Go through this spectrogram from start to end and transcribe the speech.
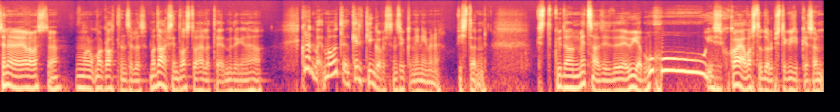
sellele ei ole vastu, jah. ma, ma kahtlen selles, ma tahaks neid vastuhääletajaid muidugi näha. kurat, ma, ma mõtlen, et Gerd Kingo vist on niisugune inimene, vist on. kas, kui ta on metsas ja ta hüüab uhuu ja siis, kui Kaja vastu tuleb, siis ta küsib, kes on.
